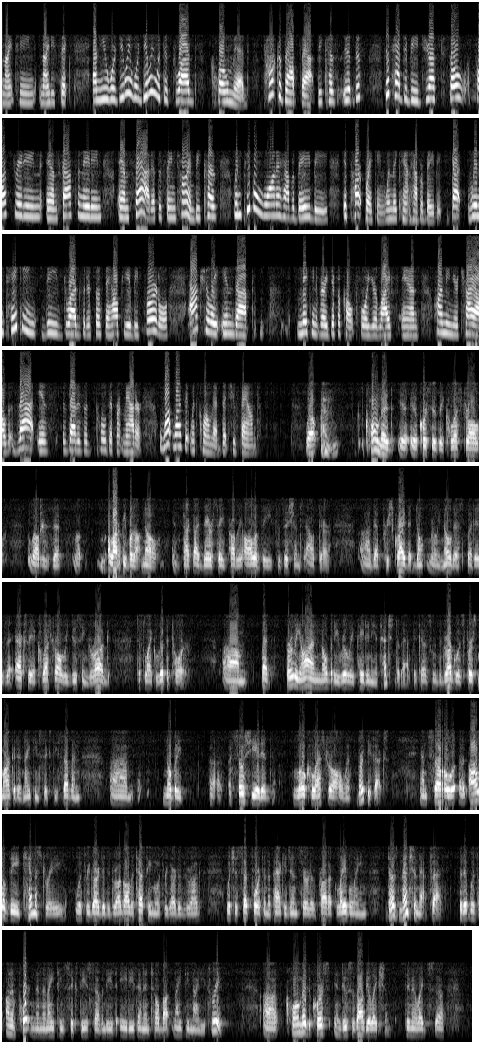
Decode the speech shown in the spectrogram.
1996, and you were doing were dealing with this drug Clomid. Talk about that because it, this this had to be just so frustrating and fascinating and sad at the same time because when people want to have a baby, it's heartbreaking when they can't have a baby. But when taking these drugs that are supposed to help you be fertile actually end up making it very difficult for your life and harming your child, that is that is a whole different matter. What was it with Clomid that you found? Well, Clomid, of course, is a cholesterol. Well, is that well, a lot of people don't know. In fact, I dare say probably all of the physicians out there uh, that prescribe it don't really know this, but is actually a cholesterol reducing drug, just like Lipitor. Um, but early on, nobody really paid any attention to that because when the drug was first marketed in 1967, um, nobody uh, associated low cholesterol with birth defects. And so uh, all of the chemistry with regard to the drug, all the testing with regard to the drug, which is set forth in the package insert of product labeling, does mention that fact. But it was unimportant in the 1960s, 70s, 80s, and until about 1993. Uh, Clomid, of course, induces ovulation, stimulates uh,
